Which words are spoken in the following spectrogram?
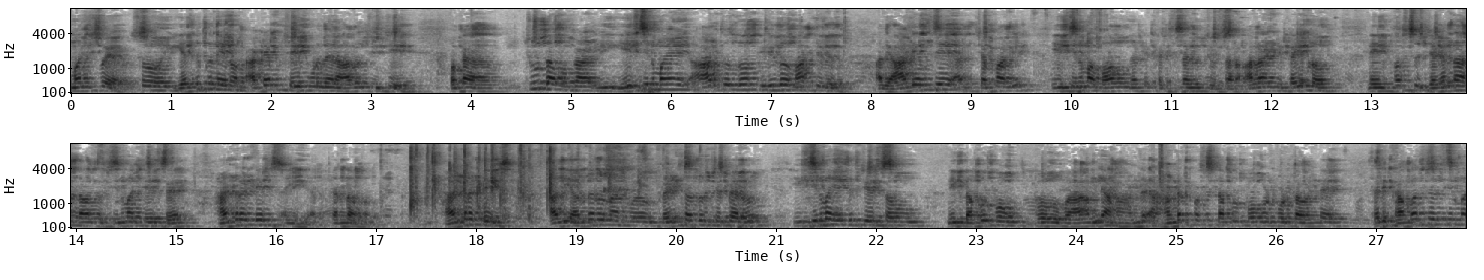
మర్చిపోయారు. సో ఎందుకు నేను అటెంప్ట్ చేయకూడదని ఆలోచించి ఒక చూద్దాం ఒక ఏ సినిమా ఆడుతుందో తెలియదో నాకు తెలియదు అది ఆడియన్సే అది చెప్పాలి. ఈ సినిమా బాగుందంటే ఖచ్చితంగా చూస్తాను. అలాంటి టైంలో నేను ఫస్ట్ జగన్నాథ్ దాస్ సినిమా చేస్తే హండ్రెడ్ డేస్ అయ్యింది కన్నడలో హండ్రెడ్ డేస్. అది అందరూ నాకు ఫ్రెండ్స్ అందరూ చెప్పారు ఈ సినిమా ఎందుకు చేస్తావు? నీకు డబ్బులు పో అన్ని హండ్రెడ్ హండ్రెడ్ పర్సెంట్ డబ్బులు పోగొట్టుకుంటావు అంటే సరే కమర్షియల్ సినిమా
